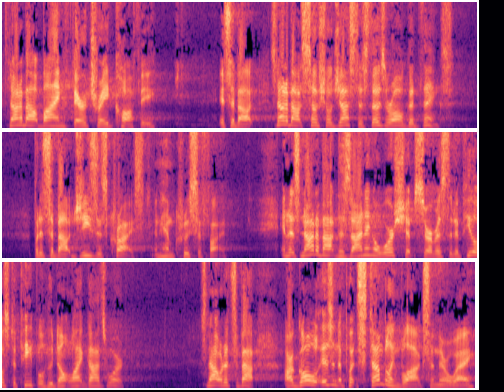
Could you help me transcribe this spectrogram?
It's not about buying fair trade coffee. It's about it's not about social justice. Those are all good things. But it's about Jesus Christ and him crucified. And it's not about designing a worship service that appeals to people who don't like God's word. It's not what it's about. Our goal isn't to put stumbling blocks in their way,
